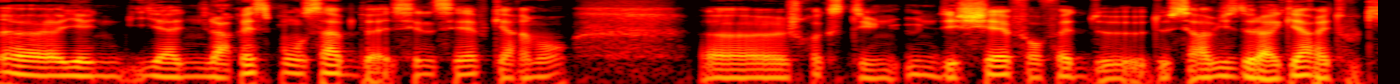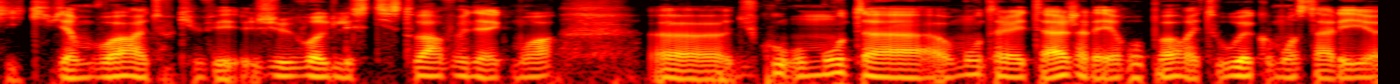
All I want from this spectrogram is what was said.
euh, il y a, une, la responsable de la SNCF carrément. je crois que c'était une, des chefs en fait de, service de la gare et tout qui, vient me voir et tout qui me fait je veux régler cette histoire venez avec moi du coup on monte à on monte à l'étage à l'aéroport et tout elle commence à aller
